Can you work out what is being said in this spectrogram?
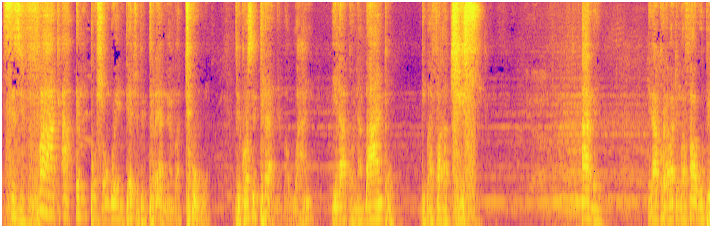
sizifaka emposhongweni that will be prayer number 2 because prayer number 1 ila khona abantu ngibafaka kuJesu amen ila khona abantu ngibafaka kuphi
